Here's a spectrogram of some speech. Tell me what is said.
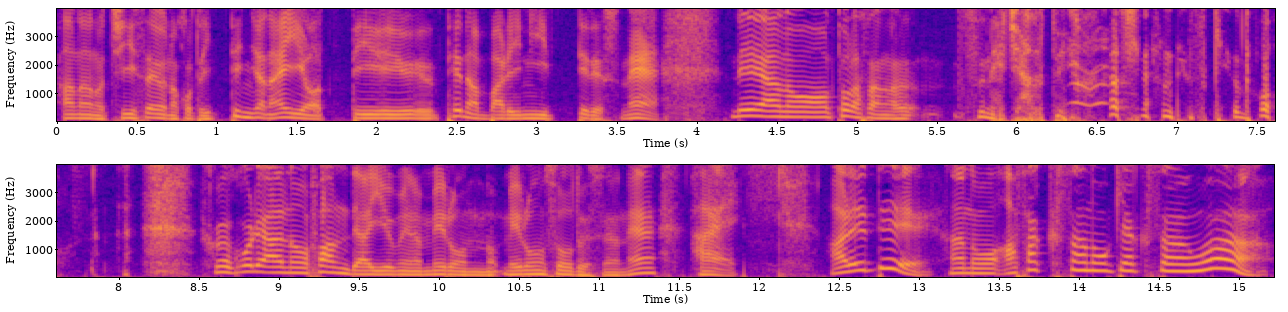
穴の小さいようなこと言ってんじゃないよっていう手なばりに言ってですね、で、あの、トラさんが拗ねちゃうっていう話なんですけど、これ、これあの、ファンでは有名なメロンの、メロンソードですよね。はい。あれで、あの、浅草のお客さんは、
